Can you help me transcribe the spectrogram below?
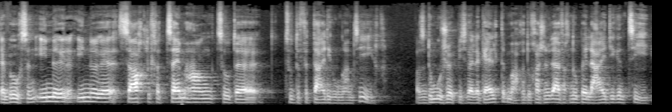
Dann braucht es einen inneren, inneren sachlichen Zusammenhang zu der, zu der Verteidigung an sich. Also du musst etwas geltend machen. Du kannst nicht einfach nur beleidigend sein.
